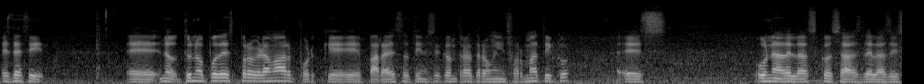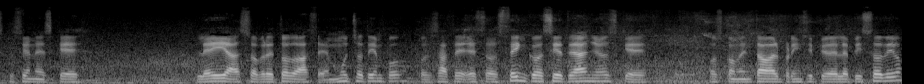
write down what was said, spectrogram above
es decir, no, tú no puedes programar porque para eso tienes que contratar a un informático es una de las cosas de las discusiones que leía sobre todo hace mucho tiempo, pues hace esos 5 o 7 años que os comentaba al principio del episodio.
